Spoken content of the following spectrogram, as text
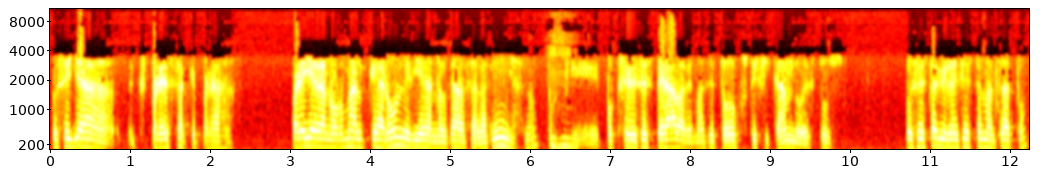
pues ella expresa que para para ella era normal que Aarón le diera nalgadas a las niñas, ¿no? Porque, porque se desesperaba, además de todo, justificando estos, pues esta violencia, este maltrato,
